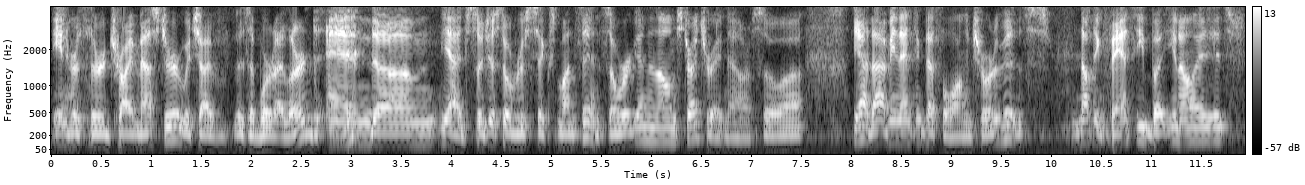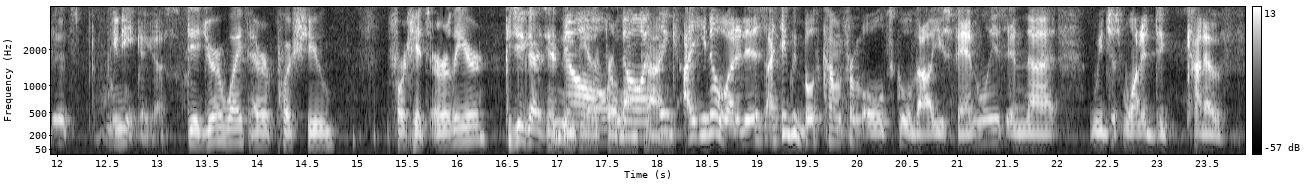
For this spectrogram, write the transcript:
in her third trimester, which I've is a word I learned, and um, yeah, so just over six months in. So we're getting in home stretch right now. So uh, yeah, that, I mean, I think that's the long and short of it. It's nothing fancy, but you know, it's it's unique, I guess. Did your wife ever push you for kids earlier? Because you guys had been no, together for a no, long time. No, I think I, you know what it is. I think we both come from old school values families in that we just wanted to kind of.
